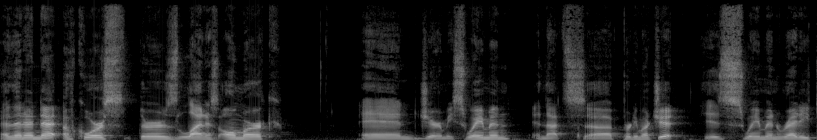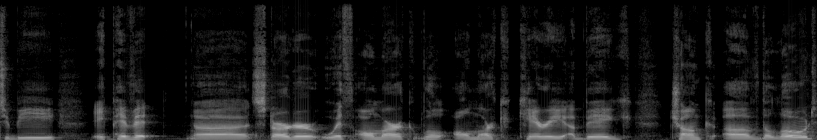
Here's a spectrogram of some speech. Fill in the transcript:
And then in net, of course, there's Linus Ullmark and Jeremy Swayman and that's uh, pretty much it. Is Swayman ready to be a pivot uh, starter with Ullmark? Will Ullmark carry a big chunk of the load?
